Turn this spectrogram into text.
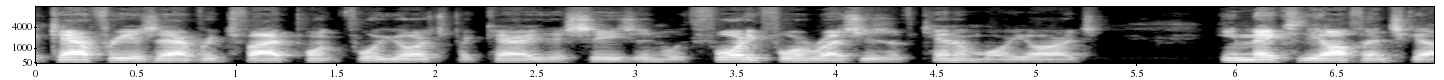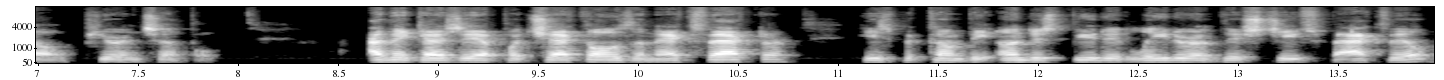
McCaffrey has averaged 5.4 yards per carry this season with 44 rushes of 10 or more yards. He makes the offense go, pure and simple. I think Isaiah Pacheco is an X factor. He's become the undisputed leader of this Chiefs backfield.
